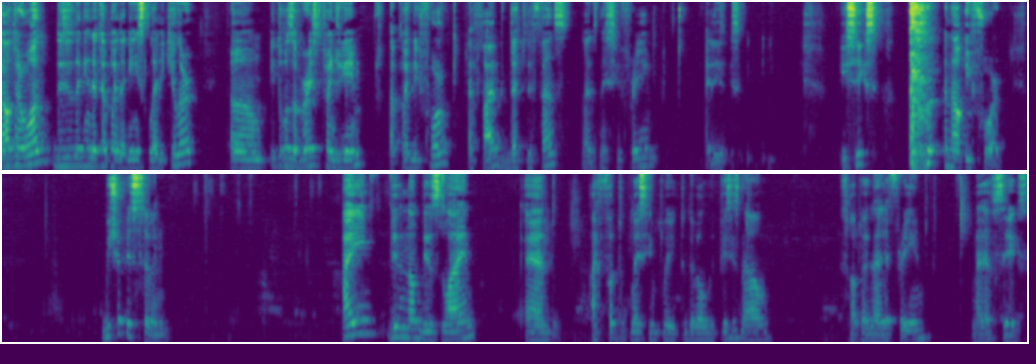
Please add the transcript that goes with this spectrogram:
Another one, this is the game that I played against Ladykiller. Um, it was a very strange game. I played d4, f5, Dutch defense, knight c3, e6, and now e4. Bishop e7. I didn't know this line, and I thought to play simply to develop the pieces now. So I played knight f3, knight f6,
